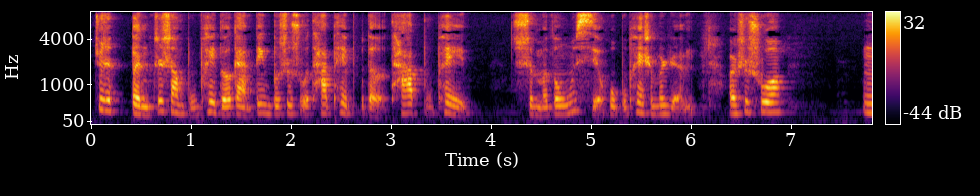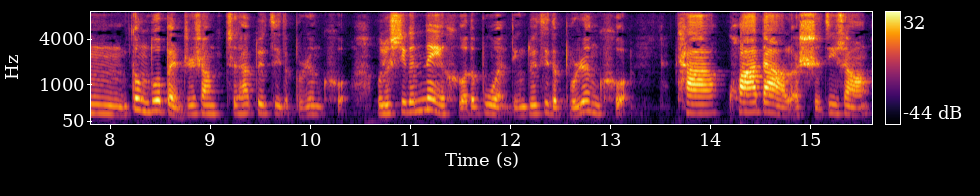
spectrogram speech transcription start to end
就是本质上不配得感，并不是说他配不得，他不配什么东西或不配什么人，而是说，嗯，更多本质上是他对自己的不认可。我觉得是一个内核的不稳定，对自己的不认可，他夸大了实际上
